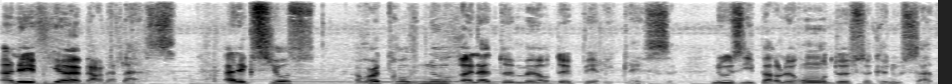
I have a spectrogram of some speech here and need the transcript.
Allez, viens, Barnabas. Alexios, retrouve-nous à la demeure de Périclès. Nous y parlerons de ce que nous savons.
